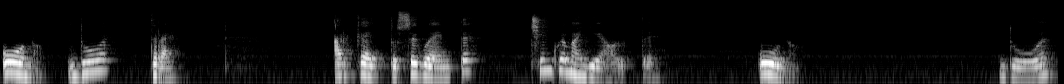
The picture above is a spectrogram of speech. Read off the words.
1 2 3 archetto seguente 5 maglie alte. 1 2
